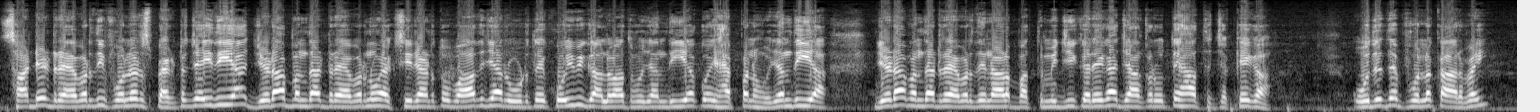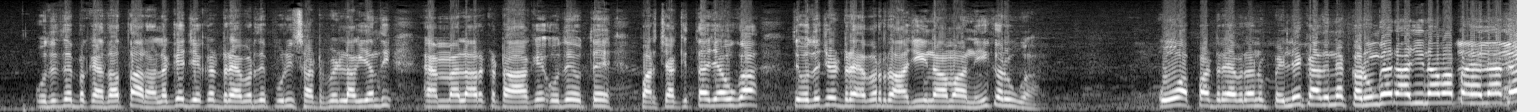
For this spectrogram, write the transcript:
ਸਾਡੇ ਡਰਾਈਵਰ ਦੀ ਫੁੱਲ ਰਿਸਪੈਕਟ ਚਾਹੀਦੀ ਆ। ਜਿਹੜਾ ਬੰਦਾ ਡਰਾਈਵਰ ਨੂੰ ਐਕਸੀਡੈਂਟ ਤੋਂ ਬਾਅਦ ਜਾਂ ਰੋਡ ਤੇ ਕੋਈ ਵੀ ਗੱਲਬਾਤ ਹੋ ਜਾਂਦੀ ਆ, ਕੋਈ ਹੈਪਨ ਹੋ ਜਾਂਦੀ ਆ, ਜਿਹੜਾ ਬੰਦਾ ਡਰਾਈਵਰ ਦੇ ਨਾਲ ਬਦਤਮੀਜ਼ੀ ਕਰੇਗਾ ਜਾਂ ਕਰ ਉੱਤੇ ਹੱਥ ਚੱਕੇਗਾ, ਉਹਦੇ ਤੇ ਫੁੱਲ ਕਾਰਵਾਈ, ਉਹਦੇ ਤੇ ਬਕਾਇਦਾ ਧਾਰਾ ਲੱਗੇ। ਜੇਕਰ ਡਰਾਈਵਰ ਦੇ ਪੂਰੀ ਸੱਟ ਫੇਟ ਲੱਗ ਜਾਂਦੀ ਐਮਐਲਆਰ ਕਟਾ ਕੇ ਉਹਦੇ ਉੱਤੇ ਪਰਚਾ ਕੀਤਾ ਜਾਊਗਾ ਤੇ ਉਹਦੇ 'ਚ ਡਰਾਈਵਰ ਰਾਜੀਨਾਮਾ ਨਹੀਂ ਕਰੂਗਾ। ਉਹ ਆਪਾਂ ਡਰਾਈਵਰਾਂ ਨੂੰ ਪਹਿਲੇ ਕਹਿ ਦਿੰਦੇ ਕਰੂੰਗੇ ਰਾਜੀਨਾਮਾ ਪੈਸੇ ਲੈ ਕੇ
